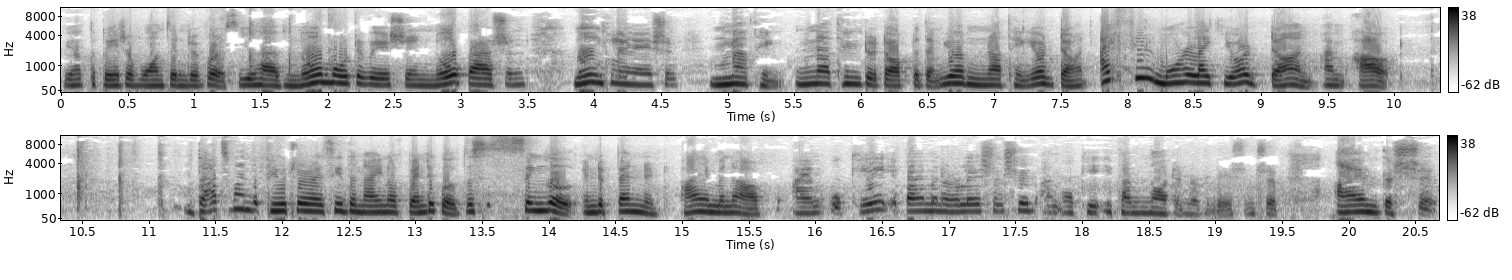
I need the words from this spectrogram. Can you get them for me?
You have the page of wands in reverse. You have no motivation, no passion, no inclination, nothing. Nothing to talk to them. You have nothing. You're done. I feel more like you're done. I'm out. That's why in the future I see the Nine of Pentacles. This is single, independent. I am enough. I am okay if I'm in a relationship. I'm okay if I'm not in a relationship. I am the shit.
